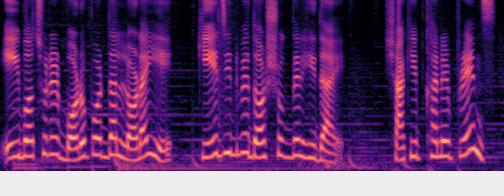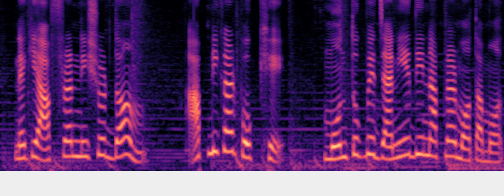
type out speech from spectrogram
এই বছরের বড় পর্দার লড়াইয়ে কে জিতবে দর্শকদের হৃদয়? শাকিব খানের প্রেন্স নাকি আফরান নিশোর দম? আপনি কার পক্ষে? মন্তব্যে জানিয়ে দিন আপনার মতামত।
